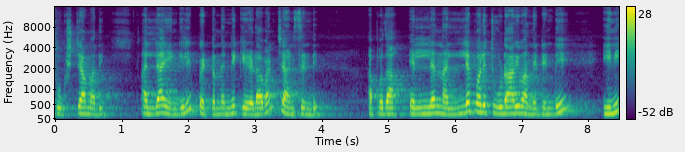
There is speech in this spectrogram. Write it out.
സൂക്ഷിച്ചാൽ മതി. അല്ല എങ്കിൽ പെട്ടെന്ന് തന്നെ കേടാവാൻ ചാൻസ് ഉണ്ട് അപ്പോൾ ദാ എല്ലാം നല്ല പോലെ ചൂടാറി വന്നിട്ടുണ്ട്. ഇനി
